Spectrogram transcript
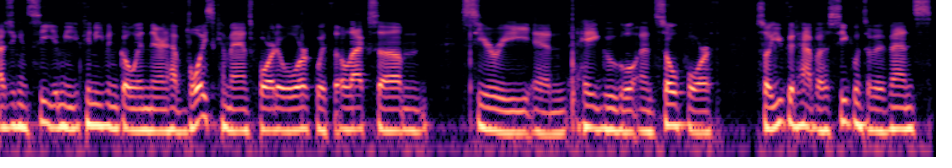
As you can see, I mean, you can even go in there and have voice commands for it. It will work with Alexa, um, Siri, and Hey Google, and so forth. So you could have a sequence of events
